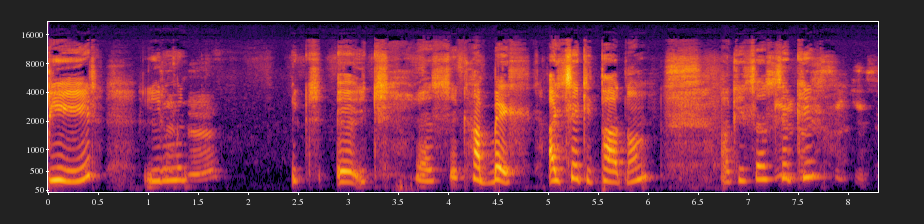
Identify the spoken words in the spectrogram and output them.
1 1 20 böl. 2 e, 2 ha 5 ay 8 pardon. Arkadaşlar 1 bölü 8 8.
